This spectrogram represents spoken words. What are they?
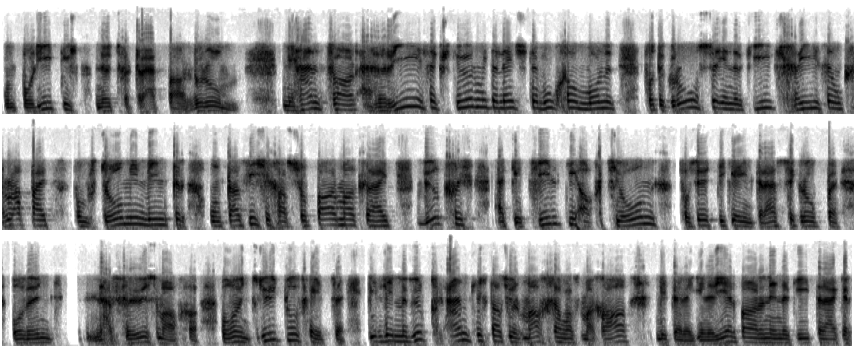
und politisch nicht vertretbar. Warum? Wir haben zwar ein riesiges Stürm in den letzten Wochen und Monaten von der grossen Energiekrise und Knappheit vom Strom im Winter und das ist, ich habe es schon ein paar Mal gesagt, wirklich eine gezielte Aktion von solchen Interessengruppen, die wollen nervös machen, die wollen die Leute aufhetzen. Weil wenn man wirklich endlich das machen was man kann, mit den regenerierbaren Energieträgern,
